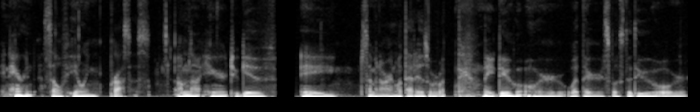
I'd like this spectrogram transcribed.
inherent self healing process. I'm not here to give a seminar on what that is or what they do or what they're supposed to do or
